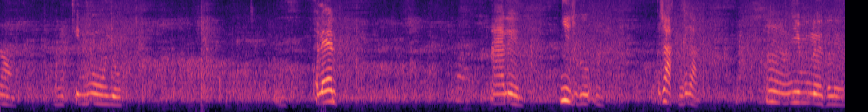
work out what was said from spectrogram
No, mi kin ngu อยู่เทเลนอาเลนนี่จุกกระจักกระจักอืมยิ้มเลยเทเลน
